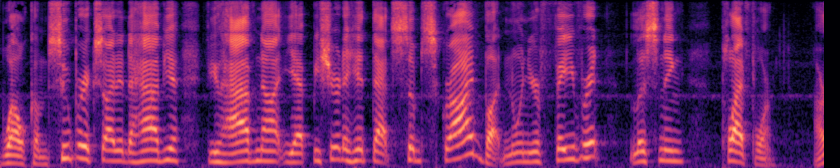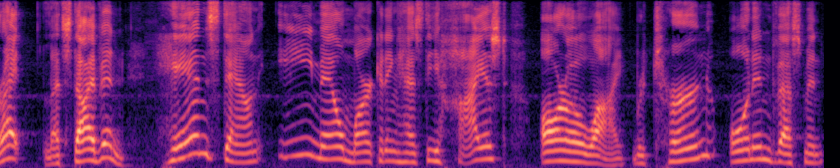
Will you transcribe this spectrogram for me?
welcome. Super excited to have you. If you have not yet, be sure to hit that subscribe button on your favorite listening platform. All right, let's dive in hands down, email marketing has the highest ROI, return on investment,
